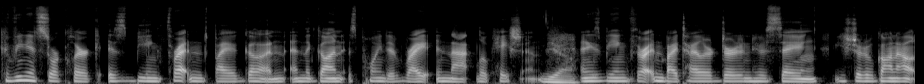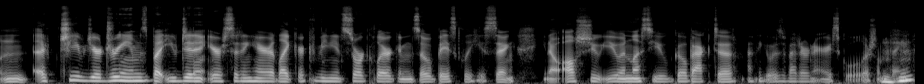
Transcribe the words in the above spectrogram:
convenience store clerk is being threatened by a gun and the gun is pointed right in that location yeah. and he's being threatened by Tyler Durden, who's saying you should have gone out and achieved your dreams, but you didn't. You're sitting here like a convenience store clerk, and so basically he's saying, you know, I'll shoot you unless you go back to I think it was veterinary school or something. Mhm.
